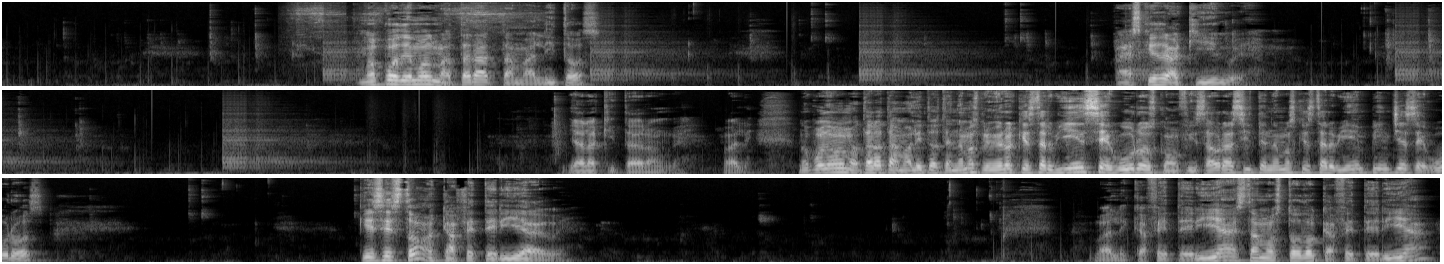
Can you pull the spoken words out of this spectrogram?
No podemos matar a tamalitos. Ah, es que es aquí, güey. Ya la quitaron, güey. Vale. No podemos matar a tamalitos. Tenemos primero que estar bien seguros, confis. Ahora sí tenemos que estar bien pinches seguros. ¿Qué es esto? Cafetería, güey. Vale, cafetería. Estamos todo cafetería.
